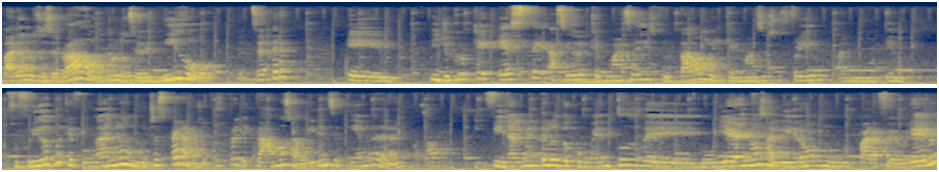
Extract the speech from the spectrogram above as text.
varios los he cerrado, otros los he vendido, etc. Eh, y yo creo que este ha sido el que más he disfrutado y el que más he sufrido al mismo tiempo. Sufrido porque fue un año de mucha espera. Nosotros proyectábamos abrir en septiembre del año pasado. Y finalmente los documentos de gobierno salieron para febrero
